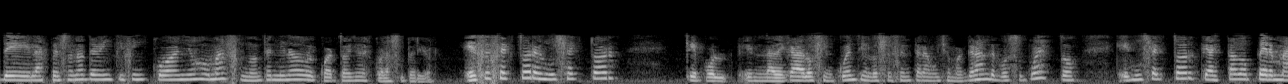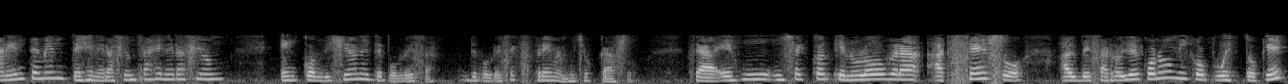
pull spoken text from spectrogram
de las personas de 25 años o más no han terminado el cuarto año de escuela superior. Ese sector es un sector que por, en la década de los 50 y en los 60 era mucho más grande, por supuesto, es un sector que ha estado permanentemente, generación tras generación, en condiciones de pobreza, de pobreza extrema en muchos casos. O sea, es un, sector que no logra acceso al desarrollo económico, puesto que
